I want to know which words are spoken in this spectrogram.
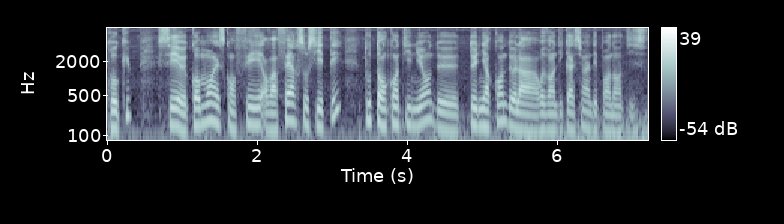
préoccupe, c'est euh, comment est-ce qu'on fait, on va faire société tout en continuant de tenir compte de la revendication indépendantiste?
